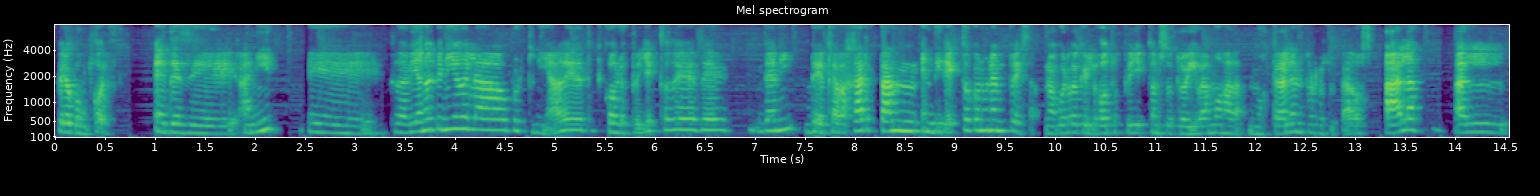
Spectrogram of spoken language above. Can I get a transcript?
pero con Corf. Eh, desde ANIT eh, todavía no he tenido la oportunidad de, con los proyectos de, de, de, ANIT de trabajar tan en directo con una empresa. Me acuerdo que en los otros proyectos nosotros íbamos a mostrarle nuestros resultados a, la, al,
